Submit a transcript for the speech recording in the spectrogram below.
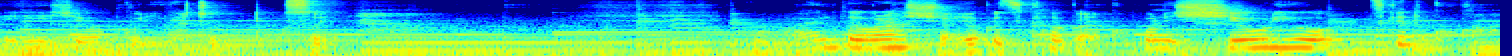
ページ送りがちょっと遅いな。ワイルドラッシュはよく使うからここにしおりをつけとこうかな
